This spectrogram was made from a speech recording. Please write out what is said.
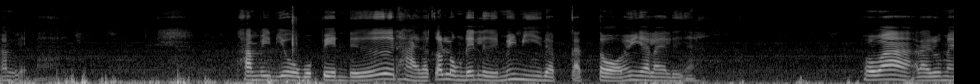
นั่นแหละนะทำวิดีโอโบเป็นเด้อถ่ายแล้วก็ลงได้เลย ไม่มีแบบตัดต่อไม่มีอะไรเลยไงเพราะว่าอะไรรู้ไหม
